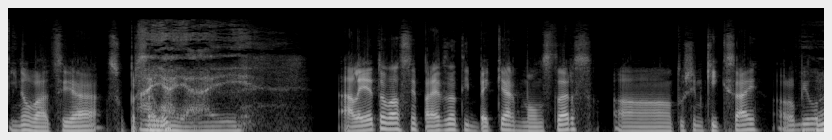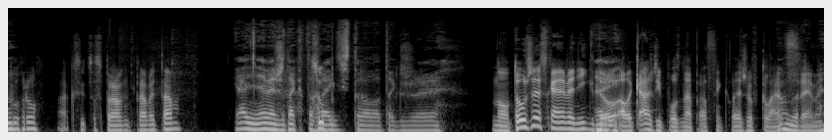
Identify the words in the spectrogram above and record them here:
inovácia Supercellu. Aj, aj, aj. Ale je to vlastne prevzatý Backyard Monsters. Uh, tuším Kiksai robilo mm. tú hru, ak si to správne pamätám. Ja ani neviem, že takáto hra existovala, takže... No, to už dneska nevie nikto, Hej. ale každý pozná vlastne Clash of Clans. Samozrejme.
